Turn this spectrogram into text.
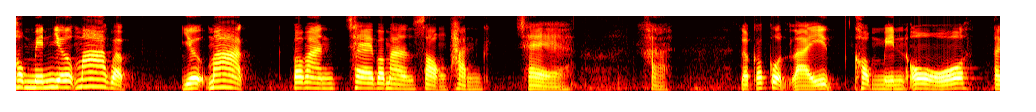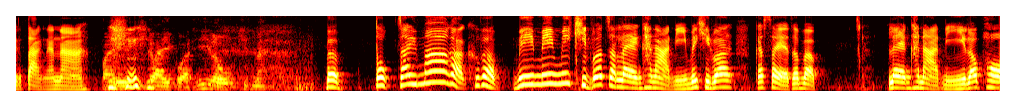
คอมเมนต์เยอะมากแบบ เยอะมาก ประมาณแชร์ประมาณ 2,000 แชร์ค่ะ แล้วก็กดไลค์คอมเมนต์โอ้โหต่างๆ นานา ไปไกลกว่าที่เราคิดไหมแบบตกใจมากอะคือแบบไม่ไม่ไม่คิดว่าจะแรงขนาดนี้ ไม่คิดว่ากระแสจะแบบแรงขนาดนี้ แล้วพอ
